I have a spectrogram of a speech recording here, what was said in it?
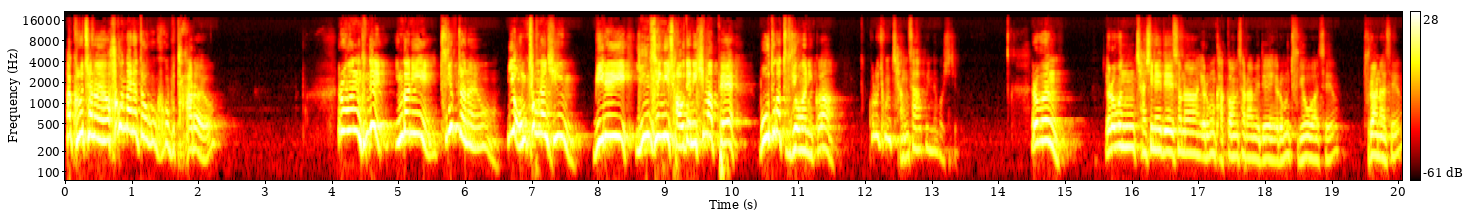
아, 그렇잖아요. 학원 다녔다고 그거 뭐 다 알아요. 여러분, 근데 인간이 두렵잖아요. 이 엄청난 힘, 미래의 인생이 좌우되는 힘 앞에 모두가 두려워하니까 그걸로 지금 장사하고 있는 것이죠. 여러분, 여러분 자신에 대해서나 여러분 가까운 사람에 대해 여러분 두려워하세요? 불안하세요?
